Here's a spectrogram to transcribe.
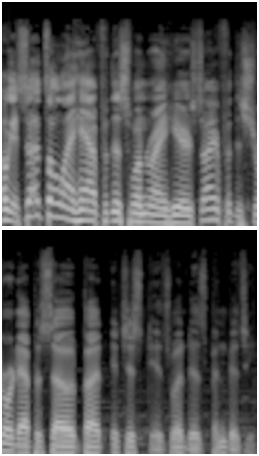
Okay, so that's all I have for this one right here. Sorry for the short episode, but it just is what it is. Been busy.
